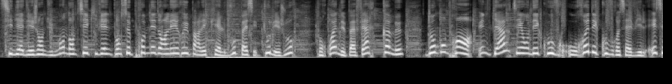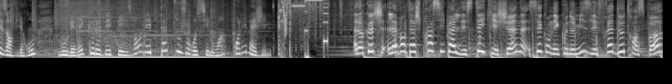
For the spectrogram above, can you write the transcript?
S'il y a des gens du monde entier qui viennent pour se promener dans les rues par lesquelles vous passez tous les jours, pourquoi ne pas faire comme eux? Donc on prend une carte et on découvre ou redécouvre sa ville et ses environs. Vous verrez que le dépaysement n'est pas toujours aussi loin qu'on l'imagine. Alors coach, l'avantage principal des staycations, c'est qu'on économise les frais de transport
